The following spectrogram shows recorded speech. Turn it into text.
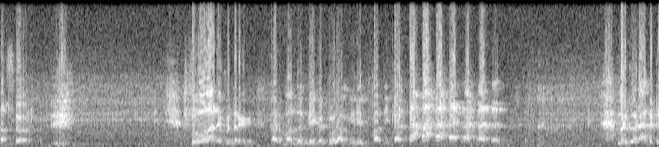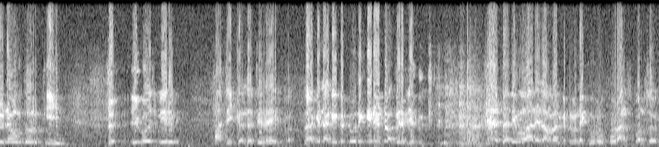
Nasor Mulanya bener karo mantan kayak kedua mirip Vatikan Mereka nak kedua wong Turki Iku mirip Vatikan, jadi repot. Nak kedua ini kini tak mirip Yahudi. Jadi mulanya zaman kedua ini kurang sponsor.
